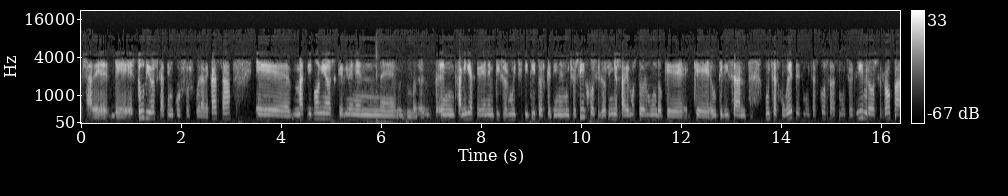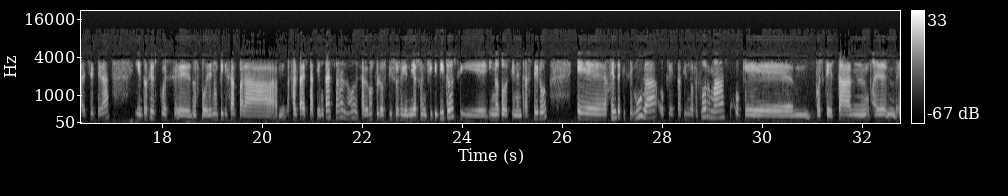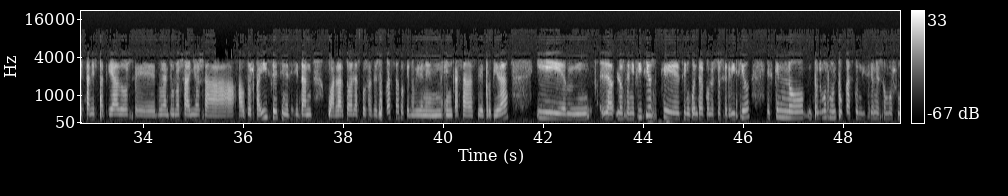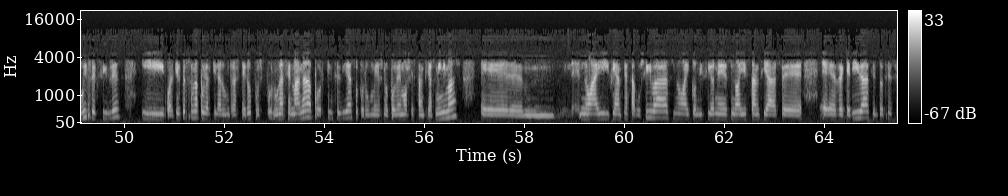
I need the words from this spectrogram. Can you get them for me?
o sea, de, de, estudios, que hacen cursos fuera de casa, eh, matrimonios que viven en, eh, familias que viven en pisos muy chiquititos que tienen muchos hijos y los niños sabemos todo el mundo que, que utilizan muchos juguetes, muchas cosas, muchos libros, ropa, etcétera y entonces pues eh, nos pueden utilizar para falta de espacio en casa, ¿no? Sabemos que los pisos hoy en día son chiquititos y, y no todos tienen trastero eh, gente que se muda o que está haciendo reformas o que pues que están eh, están expatriados eh, durante unos años a, otros países y necesitan guardar todas las cosas de su casa porque no viven en casas de propiedad y mm, los beneficios que se encuentran con nuestro servicio es que no ponemos muy pocas condiciones, somos muy flexibles y cualquier persona puede alquilar un trastero pues por una semana, por 15 días o por un mes. No podemos estancias mínimas. Eh, no hay fianzas abusivas, no hay condiciones, no hay estancias eh, eh, requeridas, entonces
